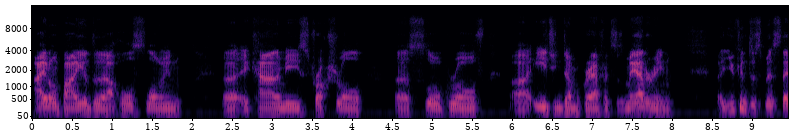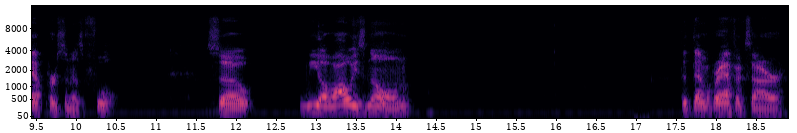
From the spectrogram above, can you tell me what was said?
I don't buy into that whole slowing uh, economy, structural uh, slow growth, uh, aging demographics is mattering, uh, you can dismiss that person as a fool. So we have always known that demographics are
